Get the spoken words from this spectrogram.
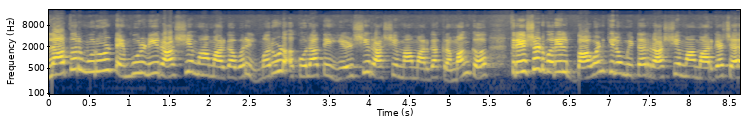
लातूर मुरुड टेंभुर्णी राष्ट्रीय महामार्गावरील मरुड अकोला ते येडशी राष्ट्रीय महामार्ग क्रमांक त्रेसष्ट वरील बावन्न किलोमीटर राष्ट्रीय महामार्गाच्या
